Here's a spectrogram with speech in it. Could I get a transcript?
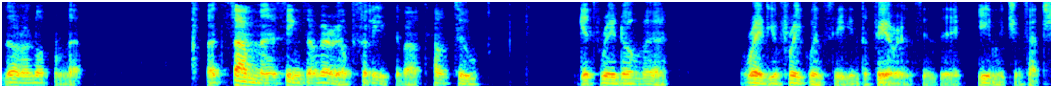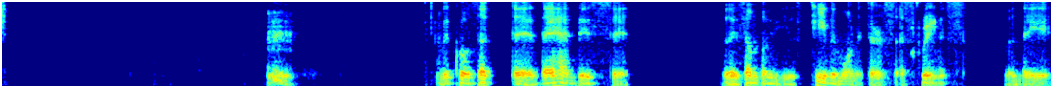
learn a lot from that but some uh, things are very obsolete about how to get rid of uh, radio frequency interference in the image and such. because that uh, they had this, uh, they sometimes use TV monitors as screens when they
